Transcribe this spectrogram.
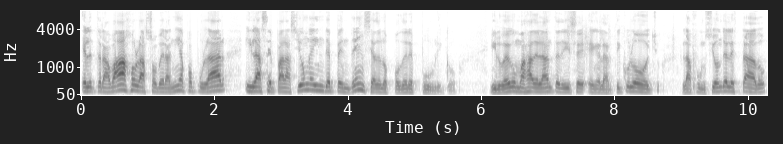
el trabajo, la soberanía popular y la separación e independencia de los poderes públicos. Y luego más adelante dice en el artículo 8, la función del Estado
